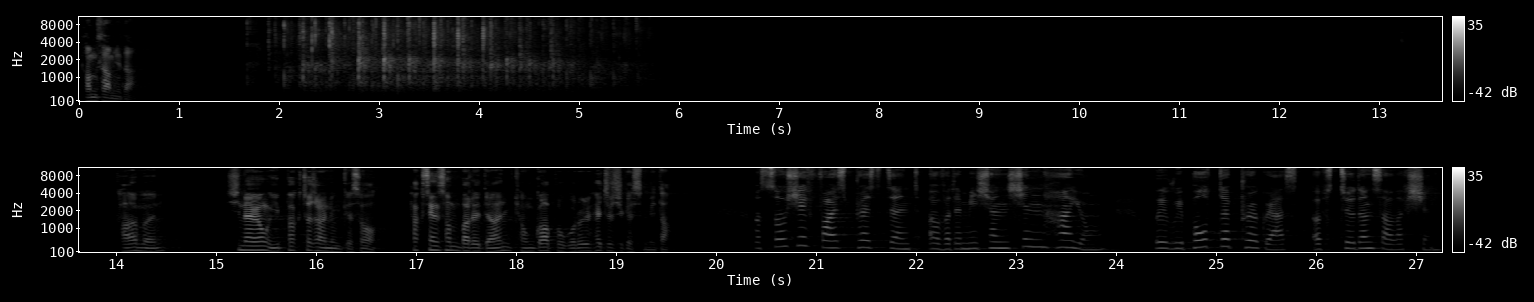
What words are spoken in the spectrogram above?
감사합니다. 다음은 신하영 입학처장님께서 학생 선발에 대한 경과 보고를 해주시겠습니다. Associate Vice President of Admission Shin Ha-yong will report the progress of student selection.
